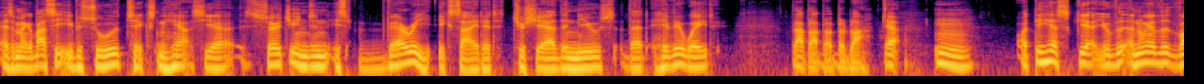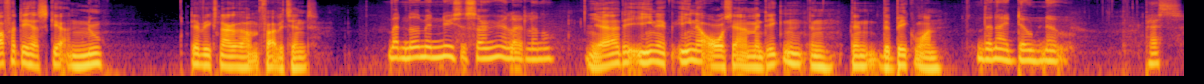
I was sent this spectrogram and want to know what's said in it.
Altså, man kan bare se episodeteksten her, siger, Search Engine is very excited to share the news that heavyweight, bla bla bla bla bla. Mm. Og det her sker jo, ved, er nogen af jer ved, hvorfor det her sker nu? Det har vi ikke snakket om, før vi tændte. Var det noget med en ny sæson eller et eller andet? Ja, det er en af, en af årsagerne, men det er ikke den, den, den the big one. Then I don't know. Pas.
